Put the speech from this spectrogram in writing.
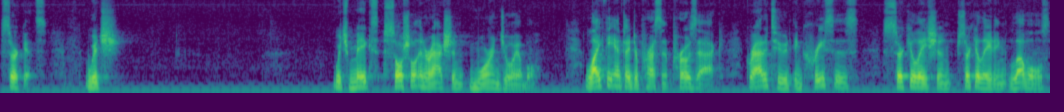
circuits, which, which makes social interaction more enjoyable. Like the antidepressant Prozac, gratitude increases circulation, circulating levels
